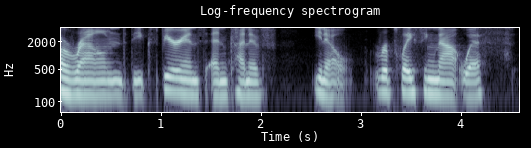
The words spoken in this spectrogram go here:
around the experience and kind of you know replacing that with th-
